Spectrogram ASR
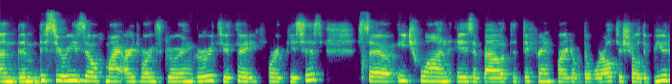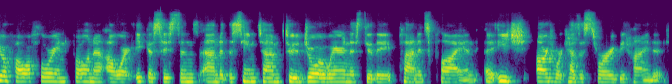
And the, the series of my artworks grew and grew to 34 pieces. So each one is about a different part of the world to show the beauty of our flora and fauna, our ecosystems, and at the same time to draw awareness to the planet's plight. And uh, each artwork has a story behind it.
